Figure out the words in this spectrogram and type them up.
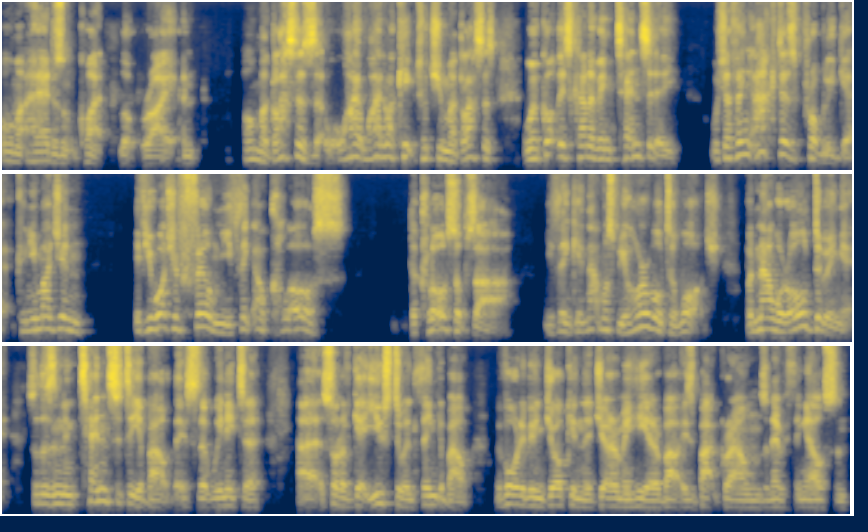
oh, my hair doesn't quite look right. And oh, my glasses, why, why do I keep touching my glasses? We've got this kind of intensity which I think actors probably get. Can you imagine if you watch a film, you think how close the close ups are? You're thinking that must be horrible to watch. But now we're all doing it. So there's an intensity about this that we need to uh, sort of get used to and think about. We've already been joking with Jeremy here about his backgrounds and everything else, and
